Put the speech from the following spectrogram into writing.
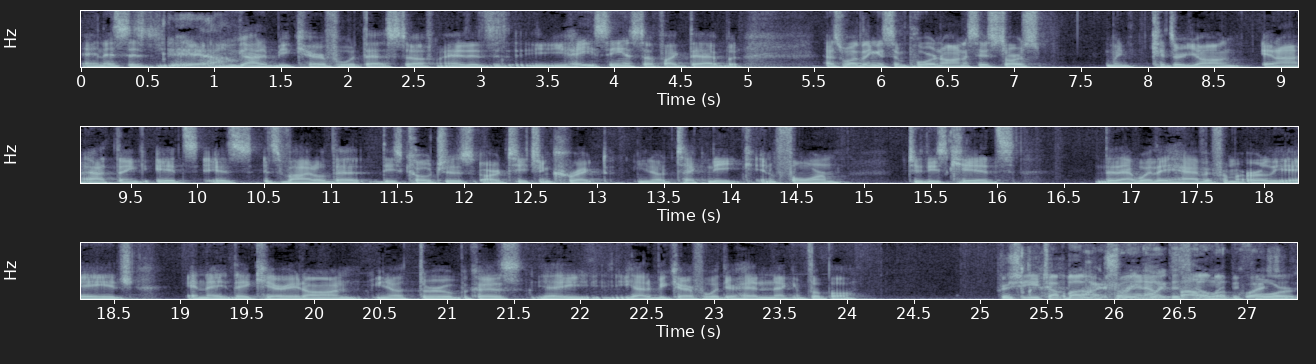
And this is yeah. you got to be careful with that stuff, man. You hate seeing stuff like that, but that's why I think it's important. Honestly, it starts when kids are young, and I, I think it's it's it's vital that these coaches are teaching correct, you know, technique and form to these kids. That way, they have it from an early age and they, they carry it on, you know, through because yeah, you, you got to be careful with your head and neck in football. Christian, you talk about right, trying out this helmet before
